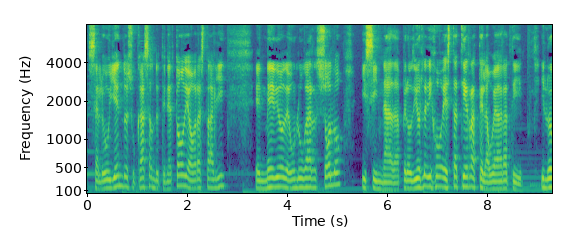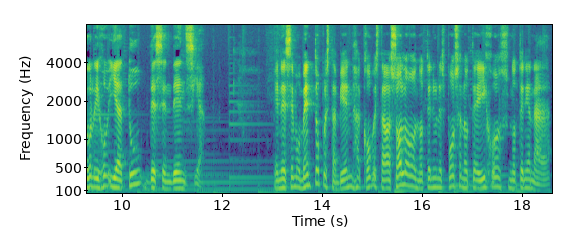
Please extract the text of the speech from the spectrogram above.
salió huyendo de su casa donde tenía todo y ahora está allí en medio de un lugar solo y sin nada. Pero Dios le dijo, esta tierra te la voy a dar a ti. Y luego le dijo, y a tu descendencia. En ese momento, pues también Jacob estaba solo, no tenía una esposa, no tenía hijos, no tenía nada.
